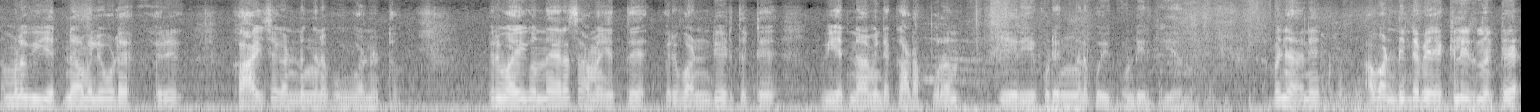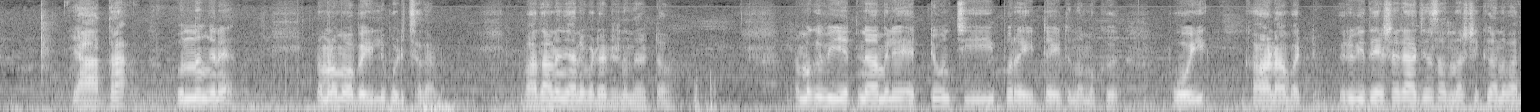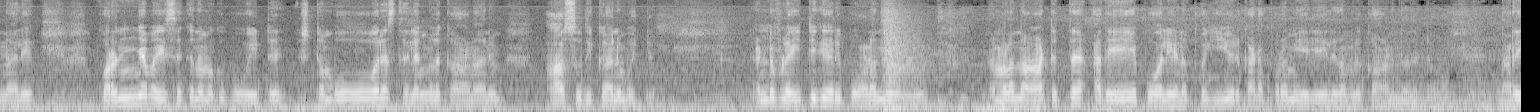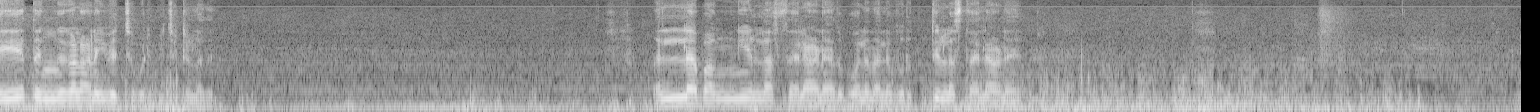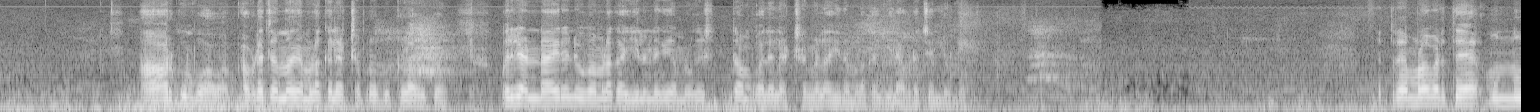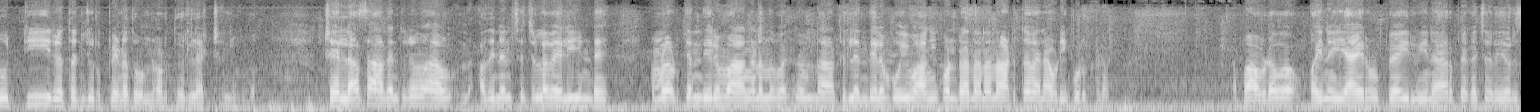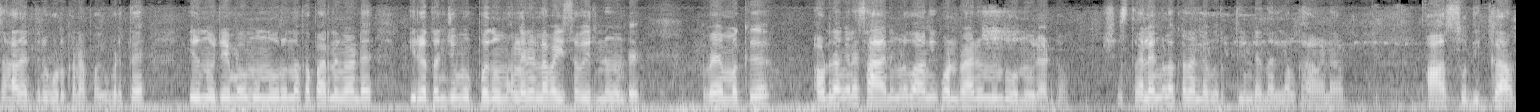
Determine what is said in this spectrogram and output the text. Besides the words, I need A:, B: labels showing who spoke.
A: നമ്മൾ വിയറ്റ്നാമിലൂടെ ഒരു കാഴ്ച കണ്ടിങ്ങനെ പോവുകയാണ് കേട്ടോ ഒരു വൈകുന്നേര സമയത്ത് ഒരു വണ്ടി എടുത്തിട്ട് വിയറ്റ്നാമിന്റെ കടപ്പുറം ഏരിയയിൽ കൂടി ഇങ്ങനെ പോയിക്കൊണ്ടിരിക്കുകയായിരുന്നു. അപ്പോൾ ഞാൻ ആ വണ്ടിന്റെ ബാക്കിലിരുന്നിട്ട് യാത്ര ഒന്നിങ്ങനെ നമ്മളെ മൊബൈലിൽ പിടിച്ചതാണ്. അപ്പോൾ അതാണ് ഞാൻ ഇവിടെ ഇടുന്നത് കേട്ടോ നമുക്ക് വിയറ്റ്നാമിൽ ഏറ്റവും ചീപ്പ് റേറ്റായിട്ട് നമുക്ക് പോയി കാണാൻ പറ്റും. ഒരു വിദേശ രാജ്യം സന്ദർശിക്കുക എന്ന് പറഞ്ഞാൽ കുറഞ്ഞ പൈസക്ക് നമുക്ക് പോയിട്ട് ഇഷ്ടംപോലെ സ്ഥലങ്ങൾ കാണാനും ആസ്വദിക്കാനും പറ്റും. രണ്ട് ഫ്ലൈറ്റ് കയറി പോകണമെന്നേ ഉള്ളൂ. നമ്മളെ നാട്ടിലത്തെ അതേപോലെയാണ് ഇപ്പോൾ ഈ ഒരു കടപ്പുറം ഏരിയയിൽ നമ്മൾ കാണുന്നത് കേട്ടോ. നിറയെ തെങ്ങുകളാണ് ഈ വെച്ച് പിടിപ്പിച്ചിട്ടുള്ളത്. നല്ല ഭംഗിയുള്ള സ്ഥലമാണ് അതുപോലെ നല്ല വൃത്തിയുള്ള സ്ഥലമാണ് ആർക്കും പോവാം. അവിടെ ചെന്നാൽ നമ്മളൊക്കെ ലക്ഷപ്രഭുക്കളാവും കേട്ടോ. ഒരു രണ്ടായിരം രൂപ നമ്മളെ കയ്യിലുണ്ടെങ്കിൽ നമ്മൾക്ക് ഇഷ്ടം പോലെ ലക്ഷങ്ങളായി നമ്മളെ കയ്യിൽ അവിടെ ചെല്ലുമ്പോൾ. എത്ര നമ്മളിവിടുത്തെ മുന്നൂറ്റി ഇരുപത്തഞ്ച് റുപ്യാണ് തോന്നുന്നു അവിടുത്തെ ഒരു ലക്ഷം രൂപ. പക്ഷെ എല്ലാ സാധനത്തിനും അതിനനുസരിച്ചുള്ള വിലയുണ്ട്. നമ്മളവിടേക്ക് എന്തെങ്കിലും വാങ്ങണം എന്ന് നാട്ടിൽ എന്തെങ്കിലും പോയി വാങ്ങിക്കൊണ്ടാന്ന് പറഞ്ഞാൽ നാട്ടിലത്തെ വില അവിടെ കൊടുക്കണം. അപ്പോൾ അവിടെ പതിനയ്യായിരം റുപ്യ ഇരുപതിനായിരം റുപ്യൊക്കെ ചെറിയൊരു സാധനത്തിന് കൊടുക്കണം. അപ്പോൾ ഇവിടുത്തെ ഇരുന്നൂറ്റി അമ്പത് മുന്നൂറ് എന്നൊക്കെ പറഞ്ഞുകൊണ്ട് ഇരുപത്തഞ്ചും മുപ്പതും അങ്ങനെയുള്ള പൈസ വരുന്നുമുണ്ട് അപ്പോൾ നമുക്ക് അവിടുന്ന് അങ്ങനെ സാധനങ്ങൾ വാങ്ങി കൊണ്ടുവരാനൊന്നും തോന്നൂല കേട്ടോ പക്ഷെ സ്ഥലങ്ങളൊക്കെ നല്ല വൃത്തിയുണ്ട്. നല്ല കാണാം. ആസ്വദിക്കാം.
